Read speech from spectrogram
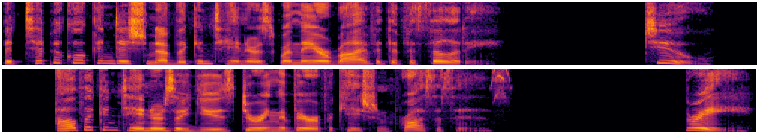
The typical condition of the containers when they arrive at the facility. 2. How the containers are used during the verification processes. 3.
